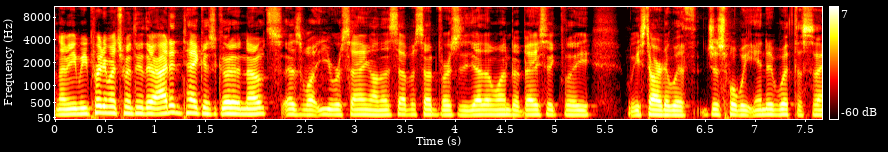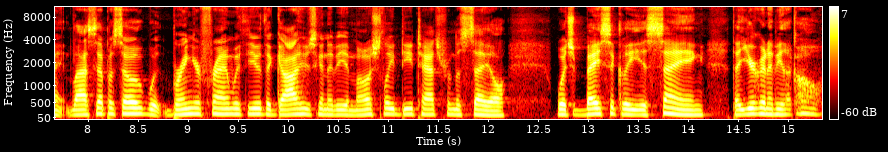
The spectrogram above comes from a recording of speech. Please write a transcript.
I mean, we pretty much went through there. I didn't take as good of notes as what you were saying on this episode versus the other one, but basically we started with just what we ended with the same last episode with bring your friend with you, the guy who's going to be emotionally detached from the sale, which basically is saying that you're going to be like, oh.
